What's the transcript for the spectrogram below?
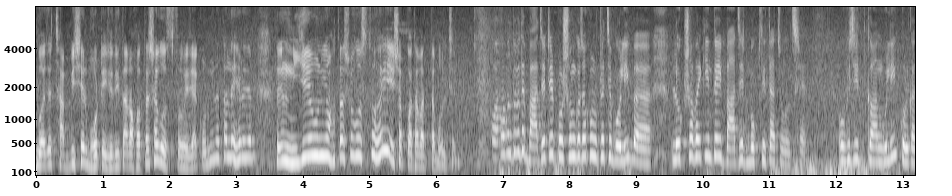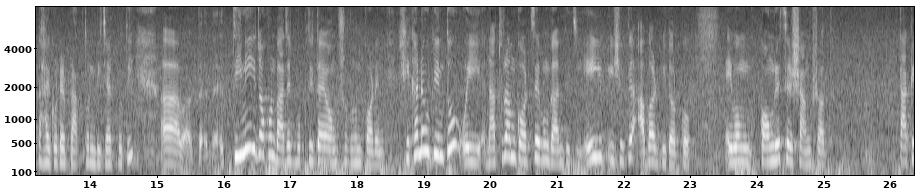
দু হাজার ছাব্বিশের ভোটে যদি তারা হতাশাগ্রস্ত হয়ে যায়, কর্মীরা তাহলে হেরে যাবে। তাই জন্য নিজেও উনি হতাশাগ্রস্ত হয়ে এসব কথাবার্তা বলছেন। কথা বলতে বলতে বাজেটের প্রসঙ্গ যখন উঠেছে বলি লোকসভায় কিন্তু এই বাজেট বক্তৃতা চলছে। অভিজিৎ গাঙ্গুলি, কলকাতা হাইকোর্টের প্রাক্তন বিচারপতি তিনি যখন বাজেট বক্তৃতায় অংশগ্রহণ করেন, সেখানেও কিন্তু ওই নাথুরাম গডসে এবং গান্ধীজি এই ইস্যুতে আবার বিতর্ক এবং কংগ্রেসের সাংসদ তাকে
